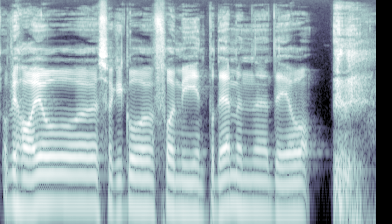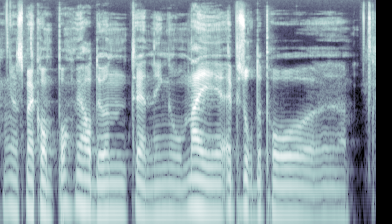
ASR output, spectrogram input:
Og vi har jo Jeg skal ikke gå for mye inn på det, men det å Som jeg kom på Vi hadde jo en trening om Nei, episode på eh,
